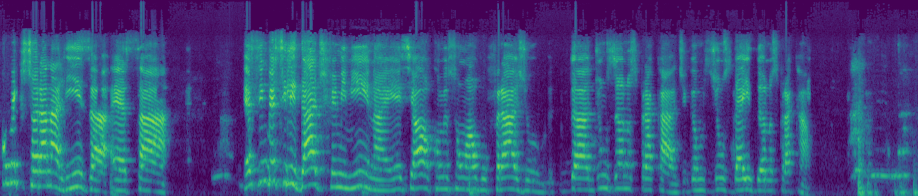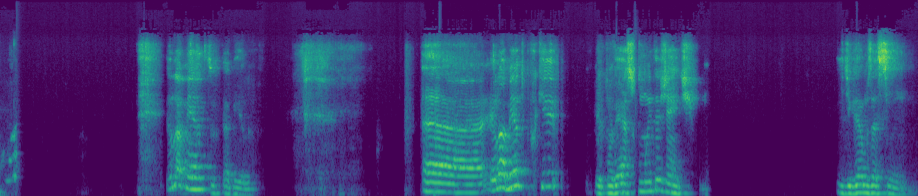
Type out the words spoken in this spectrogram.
Como é que o senhor analisa essa essa imbecilidade feminina, esse, ó, como eu sou um alvo frágil, da, de uns anos para cá, digamos, de uns 10 anos para cá? Eu lamento, Camila. Uh, eu lamento porque eu converso com muita gente. E, digamos assim,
